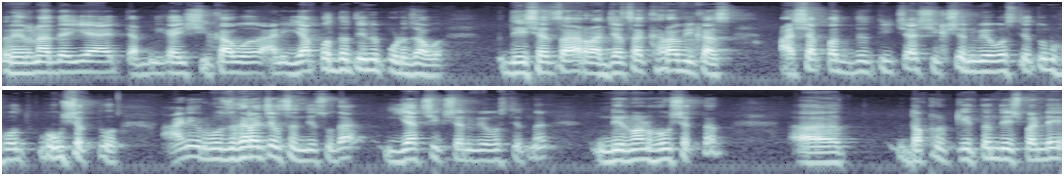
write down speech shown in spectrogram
प्रेरणादायी आहे त्यांनी काही शिकावं आणि या पद्धतीनं पुढं जावं. देशाचा राज्याचा खरा विकास अशा पद्धतीच्या शिक्षण व्यवस्थेतून होत होऊ शकतो आणि रोजगाराच्या संधीसुद्धा या शिक्षण व्यवस्थेतनं निर्माण होऊ शकतात. डॉक्टर केतन देशपांडे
